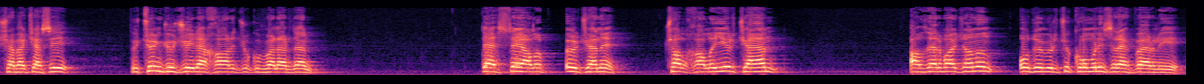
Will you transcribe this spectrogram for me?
şəbəkəsi bütün gücü ilə xarici qüvvələrdən dəstək alıb ölkəni çalxalayırkən Azərbaycanın o dövrki komünist rəhbərliyi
